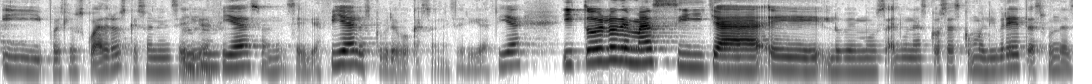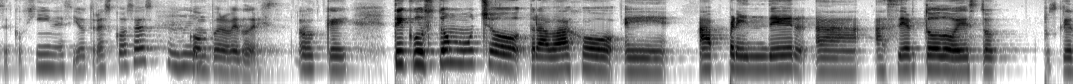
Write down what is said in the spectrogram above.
y pues los cuadros que son en serigrafía, son en serigrafía, los cubrebocas son en serigrafía y todo lo demás sí ya eh, lo vemos algunas cosas como libretas, fundas de cojines y otras cosas con proveedores. Ok. ¿Te costó mucho trabajo eh, aprender a hacer todo esto? Pues que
